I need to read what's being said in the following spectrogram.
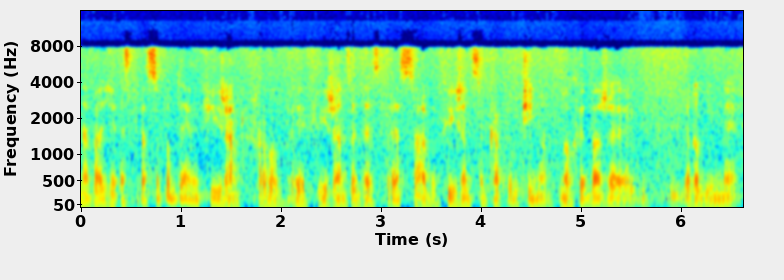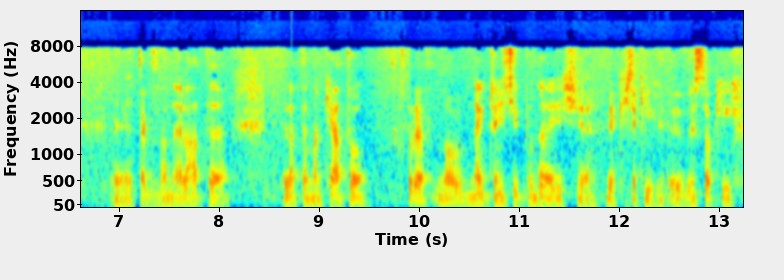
na bazie espresso poddajemy w filiżankach, albo w filiżance do espresso, albo w filiżance do cappuccino. No chyba, że robimy tak zwane latte, latte macchiato, które no, najczęściej podaje się w jakichś takich wysokich,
